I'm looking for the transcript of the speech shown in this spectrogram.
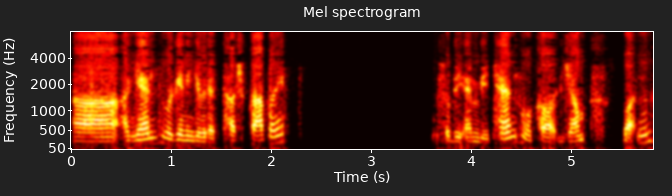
Uh, again, we're going to give it a touch property. This will be MB10. We'll call it jump button.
